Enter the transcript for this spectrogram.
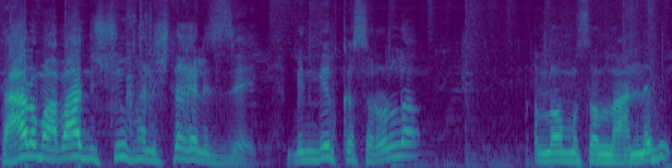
تعالوا مع بعض نشوف هنشتغل إزاي. بنجيب كسرولة. اللهم صل على النبي.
